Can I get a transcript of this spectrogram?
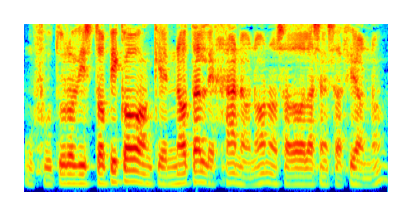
un futuro distópico, aunque no tan lejano, ¿no? Nos ha dado la sensación, ¿no?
